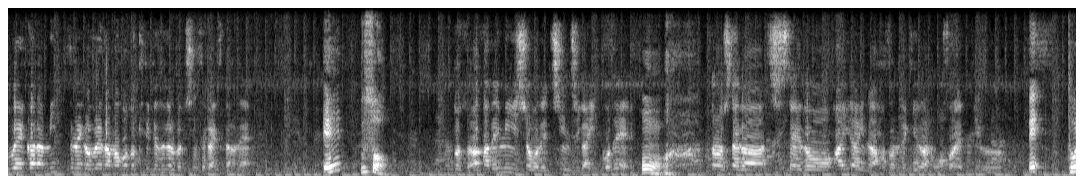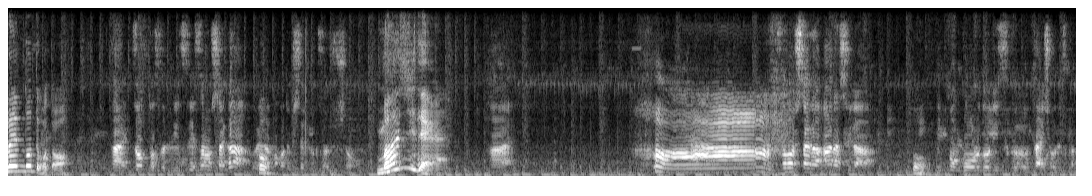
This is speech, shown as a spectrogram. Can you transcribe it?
うん。上から3つ目が上田誠来て削る時新世界ですからね。え？嘘？本当ですよ。アカデミー賞で珍事が1個でうん。その下が資生堂アイライナー挟んで怪我の恐れっていう。え？トレンドってこと？はい、ゾッとするニュースでその下が上田誠記者局長受賞マジで？はい。はあ。その下が嵐がう。ん日本ゴールドディスク大賞ですから。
